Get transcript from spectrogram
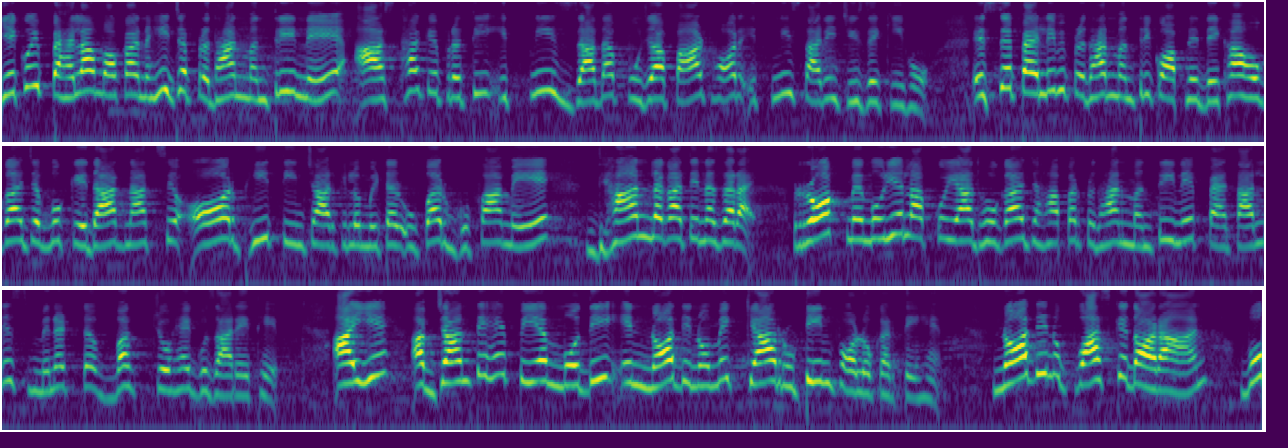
ये कोई पहला मौका नहीं जब प्रधानमंत्री ने आस्था के प्रति इतनी ज़्यादा पूजा पाठ और इतनी सारी चीज़ें की हो। इससे पहले भी प्रधानमंत्री को आपने देखा होगा जब वो केदारनाथ से और भी तीन चार किलोमीटर ऊपर गुफा में ध्यान लगाते नज़र आए। रॉक मेमोरियल आपको याद होगा, जहाँ पर प्रधानमंत्री ने 45 मिनट वक्त जो है गुजारे थे। आइए, अब जानते हैं पीएम मोदी इन नौ दिनों में क्या रूटीन फॉलो करते हैं। नौ दिन उपवास के दौरान वो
